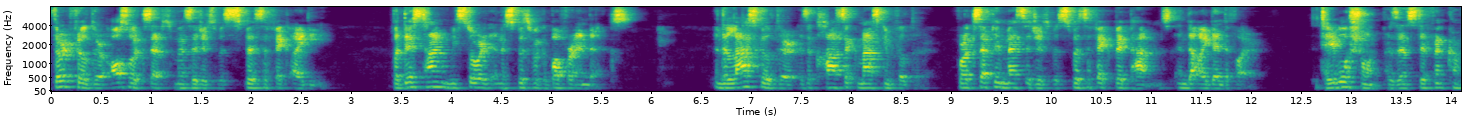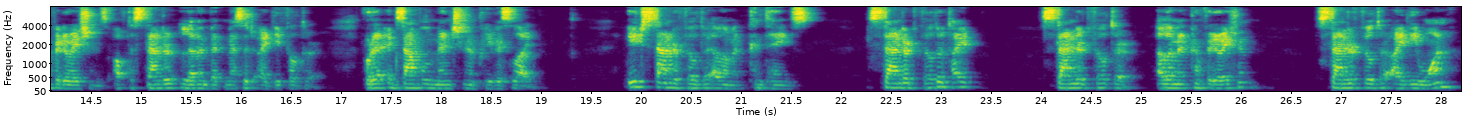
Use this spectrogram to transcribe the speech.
Third filter also accepts messages with specific ID, but this time we store it in a specific buffer index. And the last filter is a classic masking filter for accepting messages with specific bit patterns in the identifier. The table shown presents different configurations of the standard 11-bit message ID filter for the example mentioned in previous slide. Each standard filter element contains standard filter type, standard filter element configuration, standard filter ID 1,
